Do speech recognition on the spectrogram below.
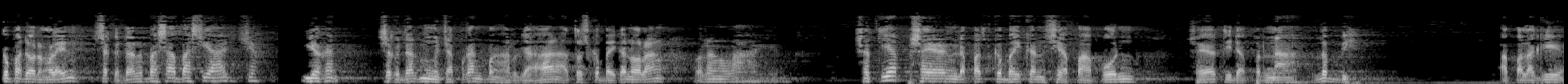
Kepada orang lain sekedar basa-basi aja. Iya kan? Sekedar mengucapkan penghargaan atas kebaikan orang orang lain. Setiap saya yang dapat kebaikan siapa pun, saya tidak pernah lebih. Apalagi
